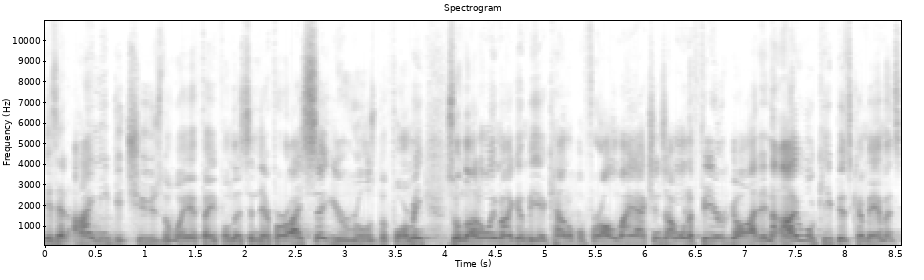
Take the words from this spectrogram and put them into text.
is that I need to choose the way of faithfulness, and therefore I set your rules before me. So not only am I going to be accountable for all of my actions, I want to fear God, and I will keep his commandments.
